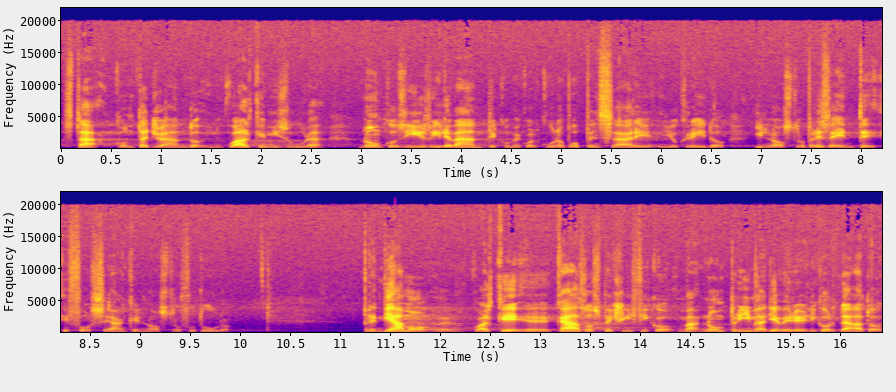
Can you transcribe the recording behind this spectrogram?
sta contagiando in qualche misura non così irrilevante come qualcuno può pensare, io credo, il nostro presente e forse anche il nostro futuro. Prendiamo eh, qualche eh, caso specifico, ma non prima di avere ricordato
